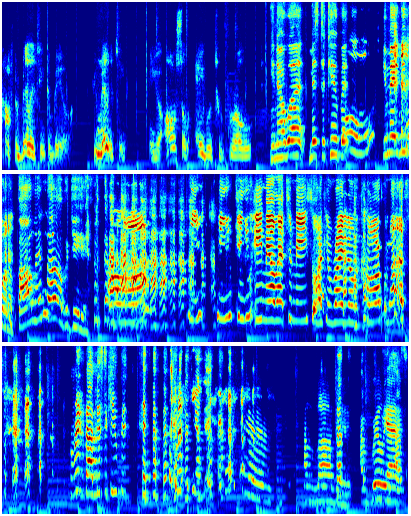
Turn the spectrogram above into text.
comfortability to build, humility, and you're also able to grow. You know what, Mr. Cupid? You made me want to fall in love again. can, you, can, you, can you email that to me so I can write it on a card for my husband? Written by Mr. Cupid. Mr. Cupid. I love it. I really, yes.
